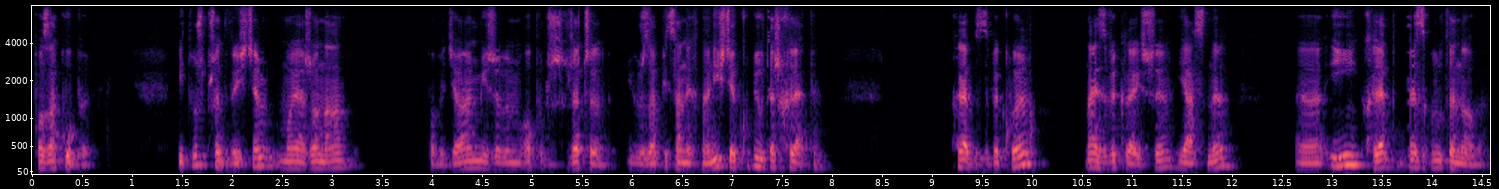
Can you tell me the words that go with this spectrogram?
po zakupy i tuż przed wyjściem moja żona powiedziała mi, żebym oprócz rzeczy już zapisanych na liście kupił też chleb. Chleb zwykły, najzwyklejszy, jasny, i chleb bezglutenowy.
